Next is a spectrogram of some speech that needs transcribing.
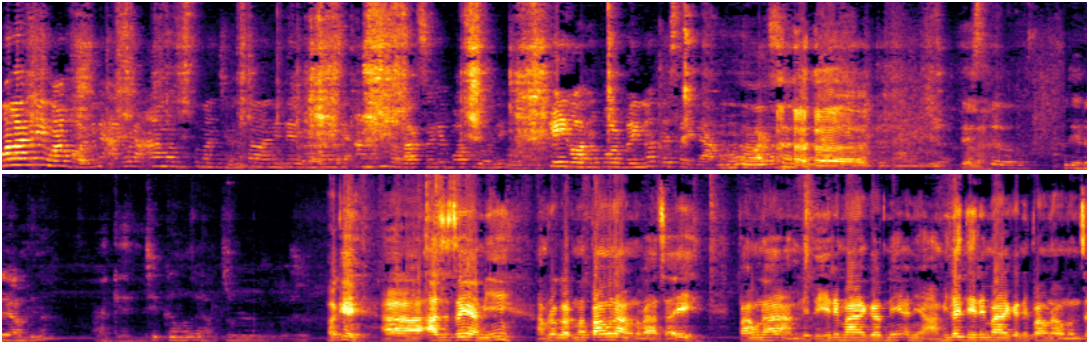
मलाई नै उहाँ भयो भने आमा जस्तो मान्छे हुन्छ अनि त्यही भएर मलाई चाहिँ आनन्द लाग्छ कि बस्यो भने केही गर्नु पर्दैन त्यसैले आनन्द लाग्छ त्यस्तो। धेरै हाल्दिनँ। ओके। आज चाहिँ हामी हाम्रो घरमा पाहुना आउनु भएको छ है। पाहुना हामीले धेरै माया गर्ने अनि हामीलाई धेरै माया गर्ने पाहुना हुनुहुन्छ।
